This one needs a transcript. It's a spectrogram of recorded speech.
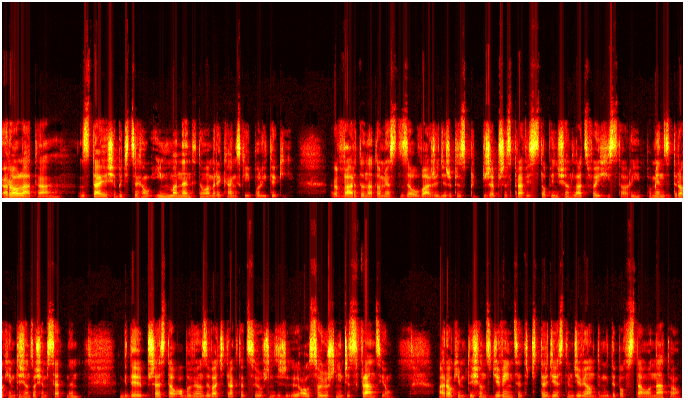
Rola ta zdaje się być cechą immanentną amerykańskiej polityki. Warto natomiast zauważyć, że przez, że przez prawie 150 lat swojej historii, pomiędzy rokiem 1800, gdy przestał obowiązywać traktat sojuszniczy, sojuszniczy z Francją, a rokiem 1949, gdy powstało NATO,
